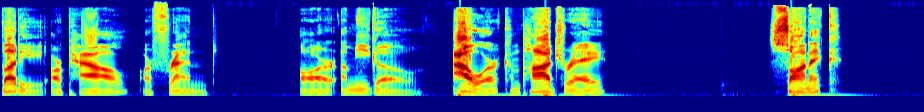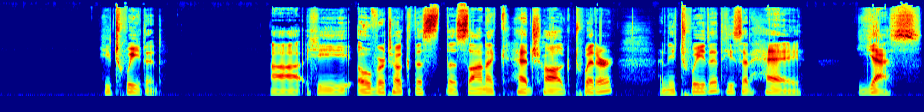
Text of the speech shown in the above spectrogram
buddy, our pal, our friend, our amigo, our compadre, Sonic, he tweeted. Uh, he overtook the the Sonic Hedgehog Twitter, and he tweeted. He said, "Hey, yes,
